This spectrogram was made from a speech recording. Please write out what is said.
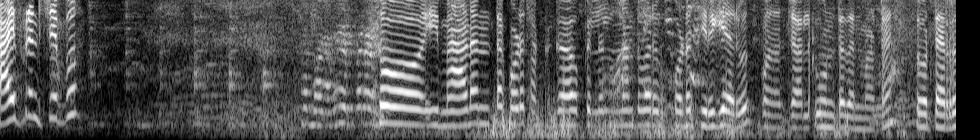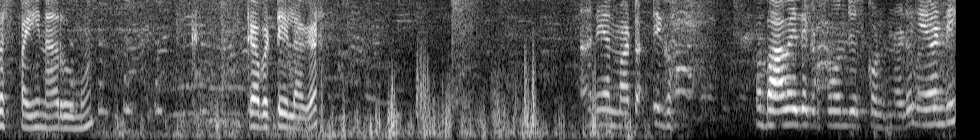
హాయ్ ఫ్రెండ్స్ చెప్పు. సో ఈ మేడ అంతా కూడా చక్కగా పిల్లలు ఉన్నంత వరకు కూడా తిరిగారు. జలుగు ఉంటుంది అనమాట సో టెర్రస్ పైన రూము. కాబట్టి ఇలాగా. అని అనమాట ఇగో మా బావ అయితే ఇక్కడ ఫోన్ చూసుకుంటున్నాడు. ఏమండి?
